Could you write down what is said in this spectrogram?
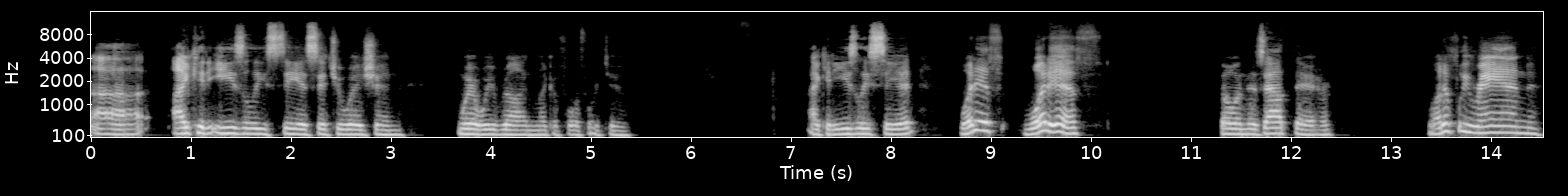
uh, I could easily see a situation where we run like a four-four-two. I could easily see it. What if? What if? Throwing this out there, what if we ran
